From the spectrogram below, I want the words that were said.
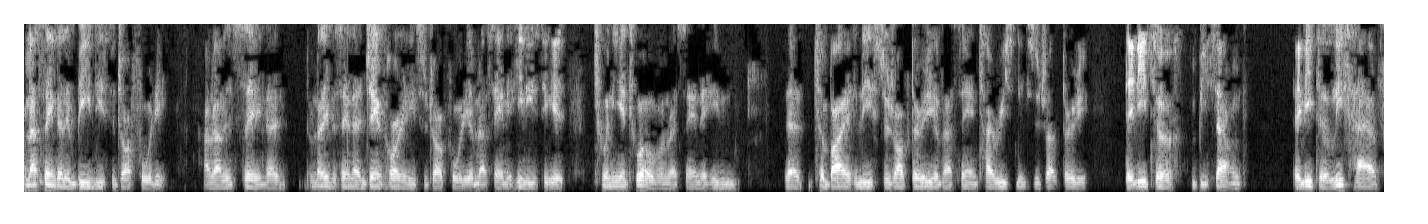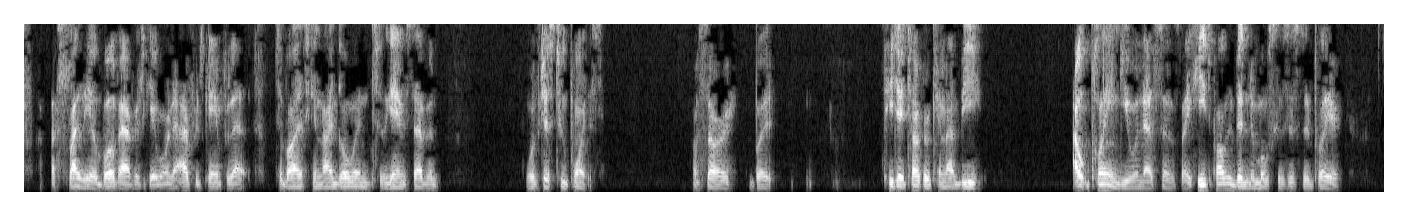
I'm not saying that Embiid needs to drop 40. I'm not even saying that. I'm not even saying that James Harden needs to drop 40. I'm not saying that he needs to get 20 and 12. I'm not saying that he that Tobias needs to drop 30. I'm not saying Tyrese needs to drop 30. They need to be sound. They need to at least have a slightly above average game or an average game for that. Tobias cannot go into the game seven with just two points. I'm sorry, but PJ Tucker cannot be outplaying you in that sense. Like he's probably been the most consistent player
